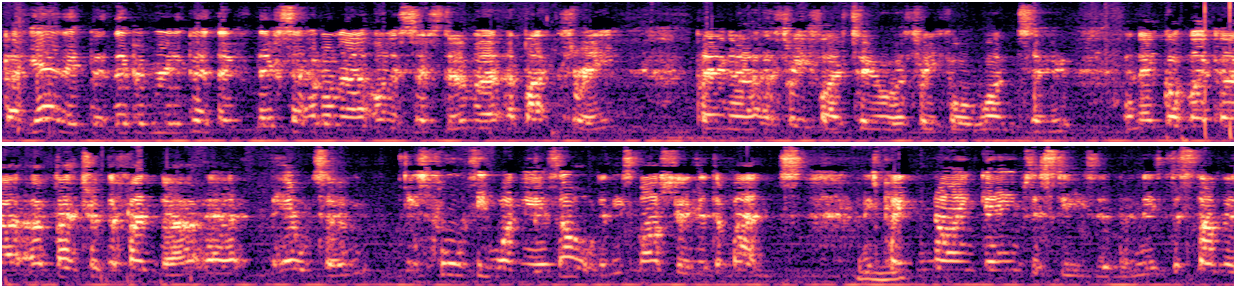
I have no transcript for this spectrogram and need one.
But yeah, they've, they've been really good. They've, they've settled on a on a system, a, a back three, playing a, a three five two or a three four one two, and they've got like a, a veteran defender, uh, Hilton. He's 41 years old and he's marshalling the defence. And he's played nine games this season, and he's just standing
